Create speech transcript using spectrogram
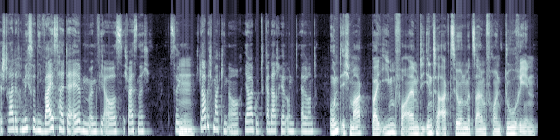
strahlt er für mich so die Weisheit der Elben irgendwie aus. Ich weiß nicht. Deswegen, hm. ich glaube, ich mag ihn auch. Ja, gut, Galadriel und Elrond. Und ich mag bei ihm vor allem die Interaktion mit seinem Freund Durin.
